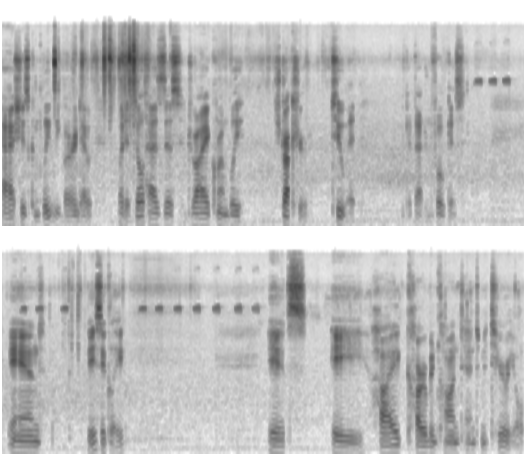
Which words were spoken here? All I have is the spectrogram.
ash is completely burned out, but it still has this dry, crumbly structure to it. Get that in focus. And basically, it's a high carbon content material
